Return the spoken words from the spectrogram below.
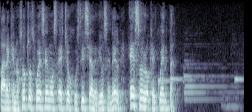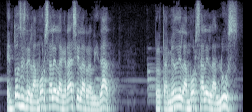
para que nosotros fuésemos hecho justicia de Dios en él. Eso es lo que cuenta. Entonces del amor sale la gracia y la realidad pero también del amor sale la luz,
